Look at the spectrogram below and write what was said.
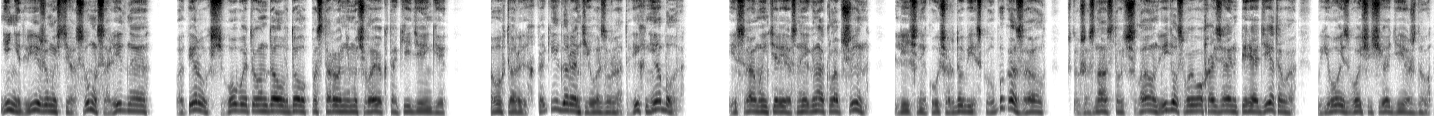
ни недвижимости, а сумма солидная. Во-первых, с чего бы это он дал в долг постороннему человеку такие деньги? А во-вторых, какие гарантии возврата? Их не было. И самое интересное, Игнат Лапшин, личный кучер Дубиского, показал, что 16 числа он видел своего хозяина переодетого в его извозчичью одежду,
